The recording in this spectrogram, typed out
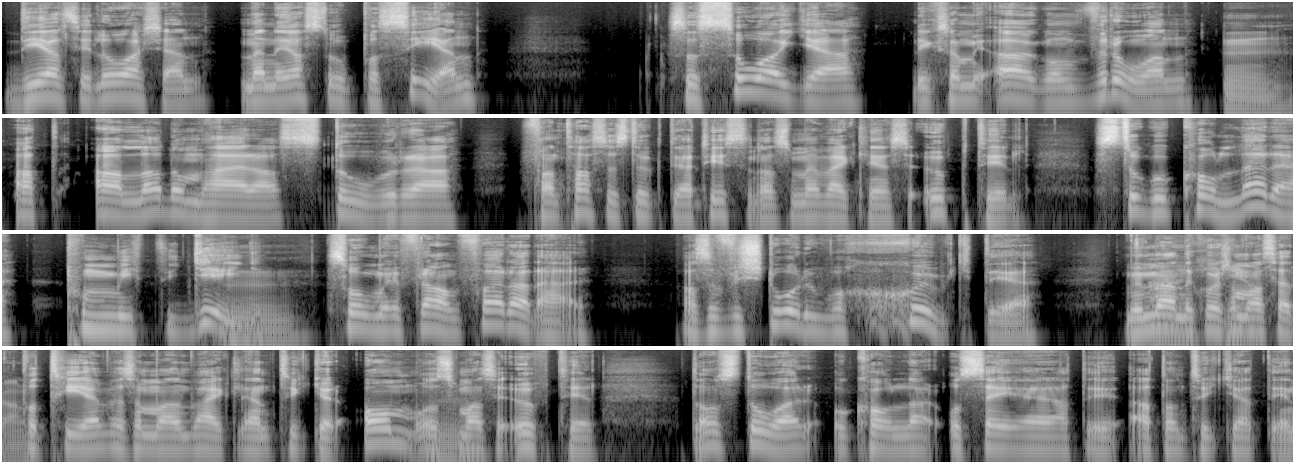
dels i logen, men när jag stod på scen så såg jag liksom i ögonvrån Mm. att alla de här stora, fantastiskt duktiga artisterna som jag verkligen ser upp till stod och kollade på mitt gig, Mm. såg mig framföra det här. Alltså förstår du vad sjukt det är? Med Ja, människor som man sett galet. på TV som man verkligen tycker om och som Mm. man ser upp till. De står och kollar och säger att, det, att de tycker att det är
